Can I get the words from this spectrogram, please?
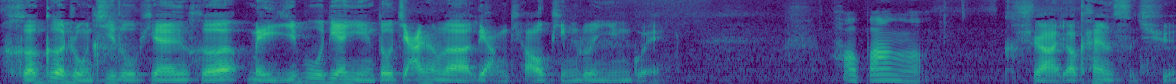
和各种纪录片和每一部电影都加上了两条评论音轨。好棒哦！是啊，要看死去。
